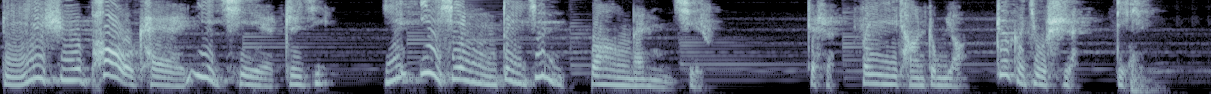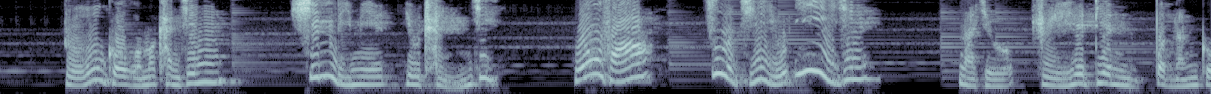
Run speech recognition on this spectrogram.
必须抛开一切之见，以一心对境，方能切入。这是非常重要。这个就是谛听。如果我们看经，心里面有成见，闻法自己有意见，那就决定不能够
